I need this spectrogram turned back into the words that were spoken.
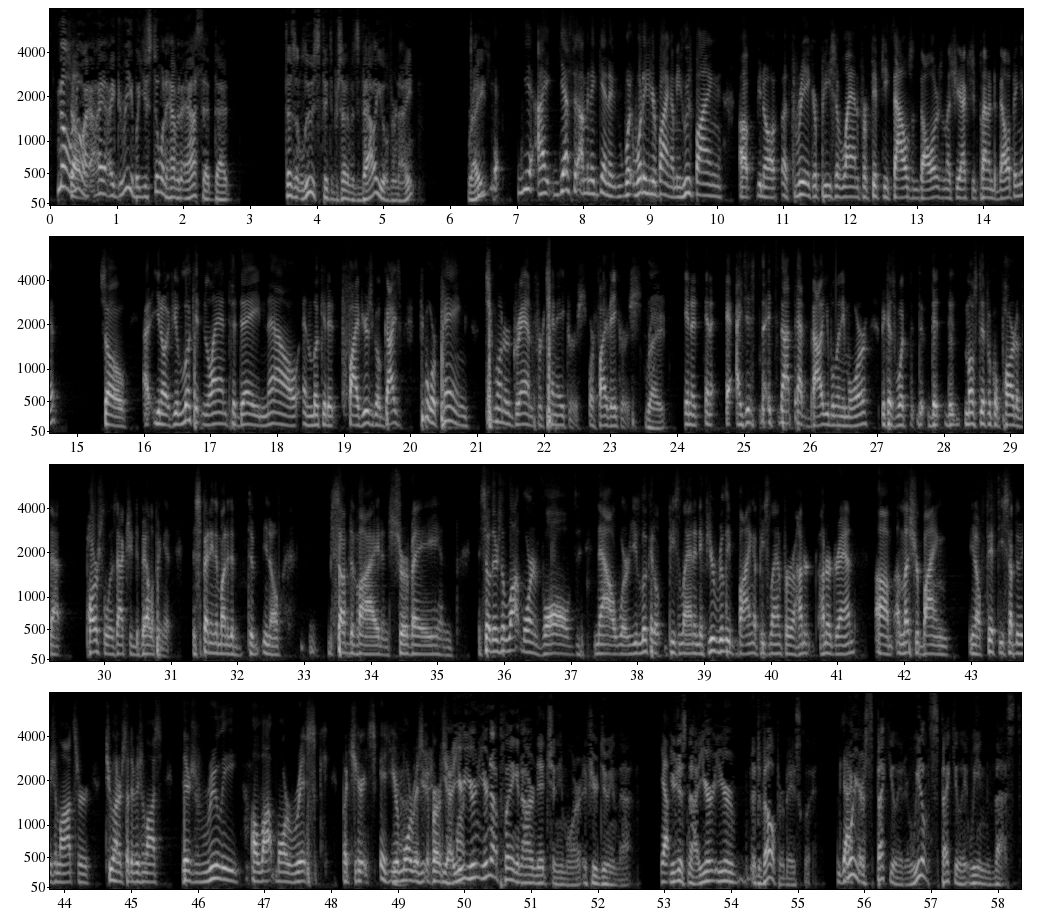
no, so- no, I, I agree, but you still want to have an asset that doesn't lose 50% of its value overnight, right? Yeah, yeah. I guess. I mean, again, what what are you buying? I mean, who's buying a you know a three acre piece of land for fifty thousand dollars unless you actually plan on developing it? So uh, you know, if you look at land today now and look at it five years ago, guys, people were paying two hundred grand for ten acres or five acres. Right. In it, in it, I just it's not that valuable anymore because what the, the, the most difficult part of that parcel is actually developing it, is spending the money to, to you know subdivide and survey and so there's a lot more involved now where you look at a piece of land and if you're really buying a piece of land for 100, 100 grand um, unless you're buying you know 50 subdivision lots or 200 subdivision lots there's really a lot more risk but you're you're Yeah, more risk averse Yeah, you're, you're you're not playing in our niche anymore if you're doing that. Yep. You're just not. You're you're a developer basically, exactly or you're a speculator. We don't speculate. We invest.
